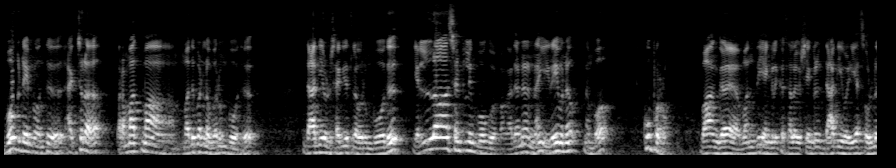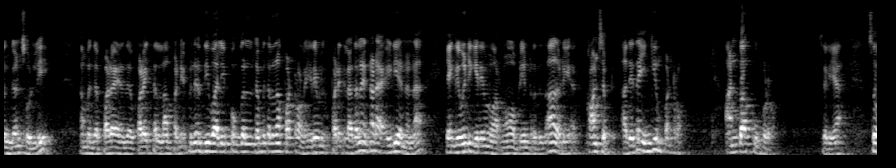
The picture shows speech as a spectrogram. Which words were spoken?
போக் டைமில் வந்து ஆக்சுவலாக பரமாத்மா மதுபனில் வரும்போது தாதியோட சரீரத்தில் வரும்போது எல்லா சென்டர்லையும் போக வைப்பாங்க. அது என்னென்னா இறைவனை நம்ம கூப்பிட்றோம். வாங்க வந்து எங்களுக்கு சில விஷயங்கள் தாதி வழியாக சொல்லுங்கன்னு சொல்லி நம்ம இந்த படை இந்த படைத்தல்லாம் பண்ணி இப்போ தீபாவளி பொங்கல் சமயத்திலலாம் பண்ணுறோம் இறைவனுக்கு படைத்தல். அதெல்லாம் என்னோட ஐடியா என்னென்னா எங்கள் வீட்டுக்கு இறைவன் வரணும் அப்படின்றது தான் அதோடைய கான்செப்ட் அதே தான் இங்கேயும் பண்ணுறோம் அன்பாக கூப்பிடுறோம். சரியா? ஸோ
